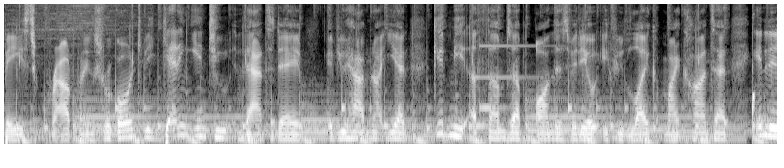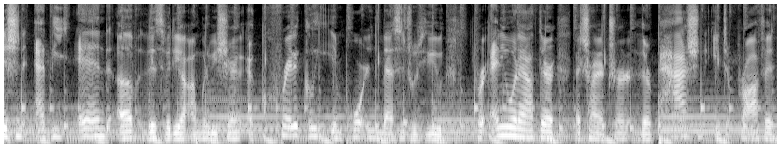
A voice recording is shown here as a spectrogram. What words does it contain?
based crowdfunding. So, we're going to be getting into that today. If you have not yet, give me a thumbs up on this video if you like my content. In addition, at the end of this video, I'm going to be sharing a critically important message with you for anyone out there that's trying to turn their passion into profit,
